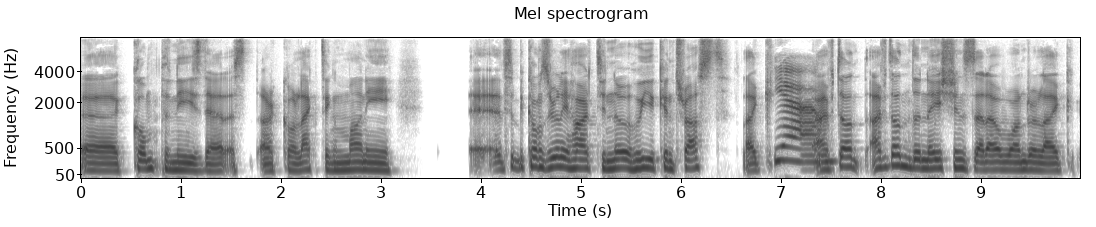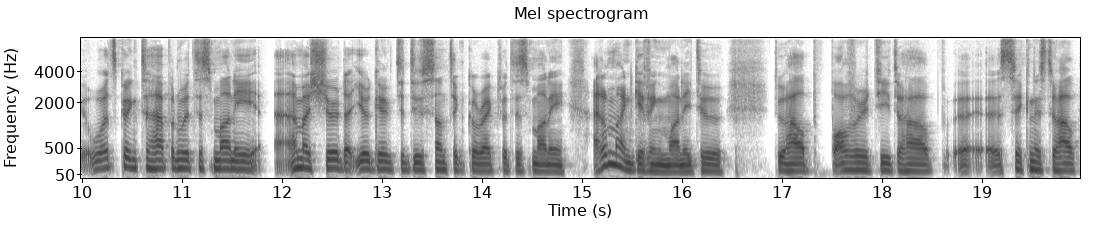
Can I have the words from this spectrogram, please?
uh, companies that are collecting money it becomes really hard to know who you can trust. Like Yeah. I've done I've done donations that I wonder like what's going to happen with this money? Am I sure that you're going to do something correct with this money? I don't mind giving money to to help poverty, to help uh, uh, sickness, to help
